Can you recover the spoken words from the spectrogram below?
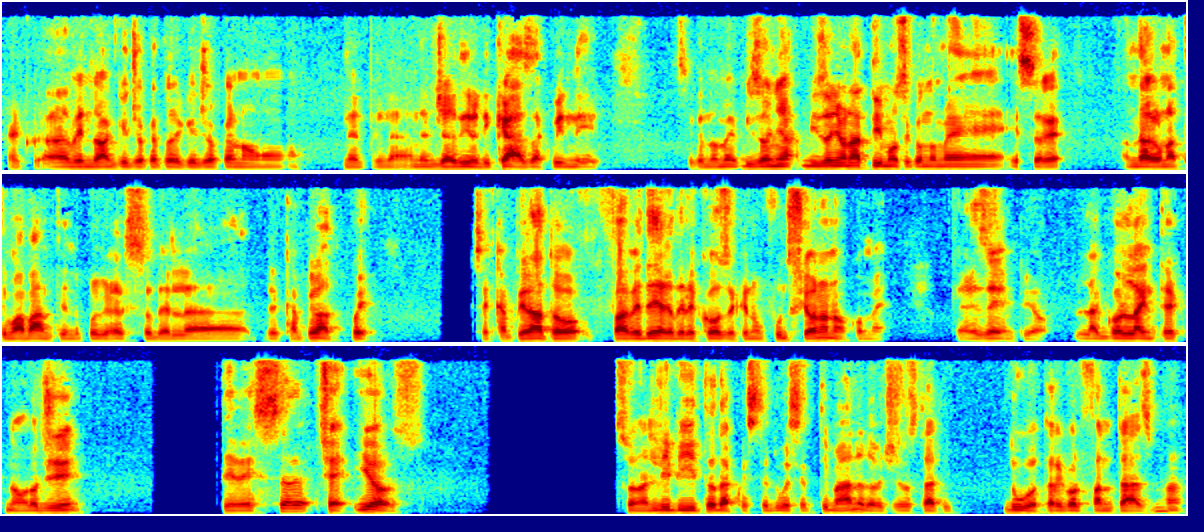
ecco, avendo anche giocatori che giocano nel, nel giardino di casa, quindi secondo me bisogna, bisogna un attimo, secondo me, essere, andare un attimo avanti nel progresso del, del, campionato. Poi, se il campionato fa vedere delle cose che non funzionano, come per esempio la goal line technology, deve essere, cioè io sono allibito da queste due settimane dove ci sono stati due o tre gol fantasma,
